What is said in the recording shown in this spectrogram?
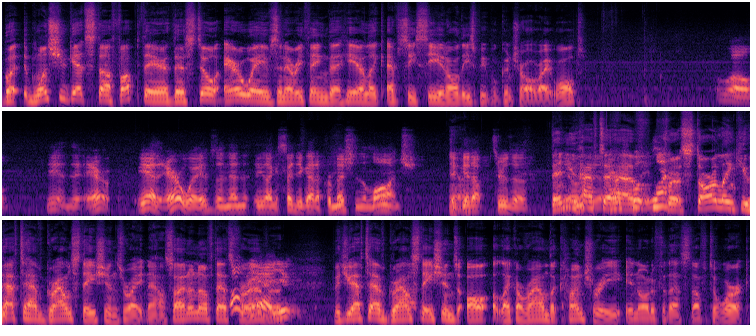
But once you get stuff up there, there's still airwaves and everything that here, like FCC and all these people control, right, Walt? Well, yeah, the air, yeah, the airwaves, and then like I said, you got a permission to launch to Yeah. get up through the. Then you know, have the to have airspace. For Starlink, you have to have ground stations right now. So I don't know if that's Oh forever. yeah, you, But you have to have ground uh, stations all like around the country in order for that stuff to work.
